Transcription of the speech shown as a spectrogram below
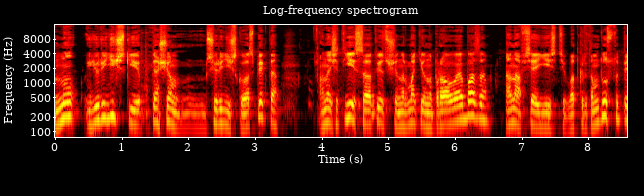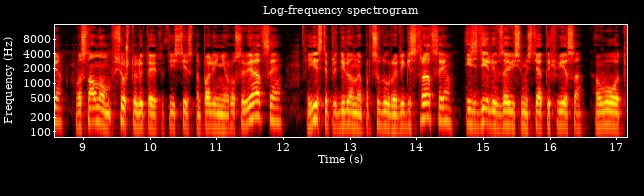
Ну, юридически, начнем с юридического аспекта. Значит, есть соответствующая нормативно-правовая база, она вся есть в открытом доступе. В основном все, что летает, это, естественно, по линии Росавиации. Есть определенная процедура регистрации изделий в зависимости от их веса. Вот.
